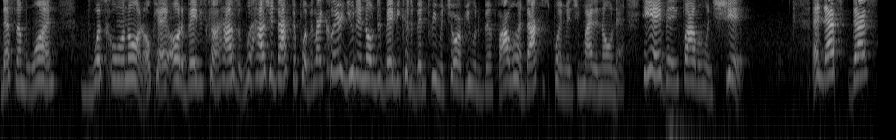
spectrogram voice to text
That's number one what's going on? Okay, oh the baby's coming. How's how's your doctor appointment? Like clear, you didn't know the baby could have been premature. If you would have been following her doctor's appointments, you might have known that. He ain't been following shit. And that's that's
